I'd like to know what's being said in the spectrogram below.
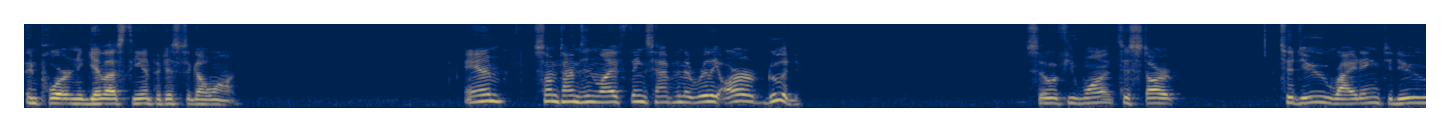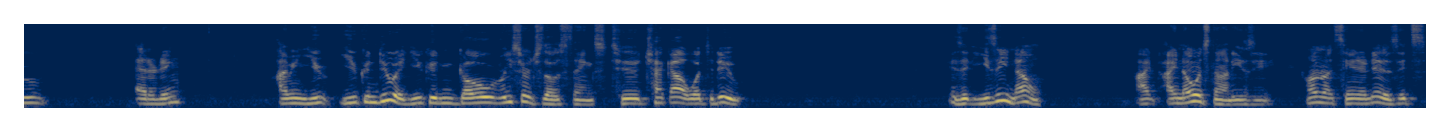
important to give us the impetus to go on. And sometimes in life, things happen that really are good. So if you want to start to do writing, to do editing, I mean, you you can do it. You can go research those things to check out what to do. Is it easy? No. I I know it's not easy. I'm not saying it is. It's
